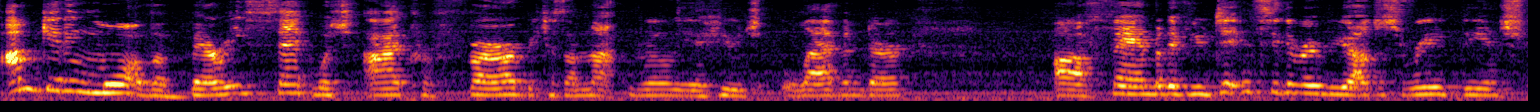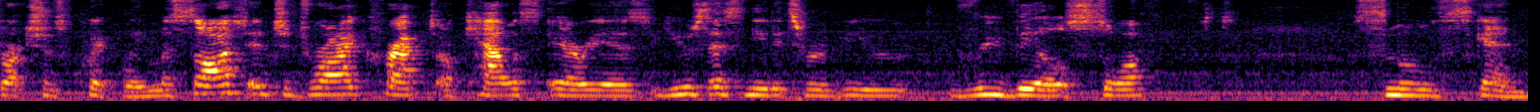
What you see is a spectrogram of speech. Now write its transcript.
I'm getting more of a berry scent, which I prefer because I'm not really a huge lavender uh, fan. But if you didn't see the review, I'll just read the instructions quickly. Massage into dry, cracked, or callous areas. Use as needed to review, reveal soft, smooth skin.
